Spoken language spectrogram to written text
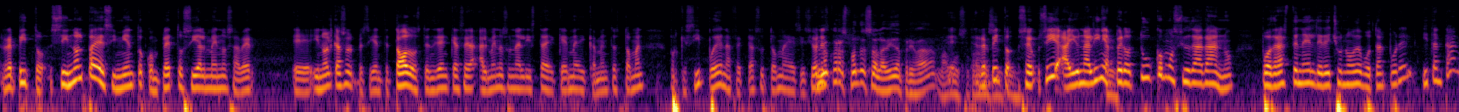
Repito, si no el padecimiento completo, sí al menos saber, eh, y no el caso del presidente, todos tendrían que hacer al menos una lista de qué medicamentos toman, porque sí pueden afectar su toma de decisiones. ¿No corresponde eso a la vida privada? Vamos, eh, repito, sí hay una línea, pero tú como ciudadano podrás tener el derecho no de votar por él y tan tan.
